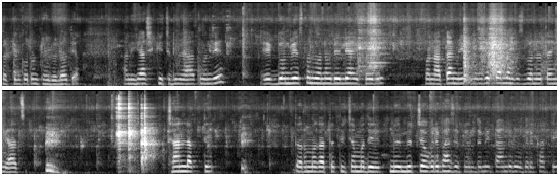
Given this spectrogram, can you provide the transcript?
कटिंग करून ठेवलेल्या होत्या. आणि ही अशी खिचडी मी आज म्हणजे एक दोन वेळेस पण बनवलेली आहे पहिले पण आता मी म्हणजे पहिल्यांदाच बनवत आहे मी आज. छान लागते. तर मग आता तिच्यामध्ये मि मिरच्या वगैरे भाजेपर्यंत मी तांदूळ वगैरे खाते.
